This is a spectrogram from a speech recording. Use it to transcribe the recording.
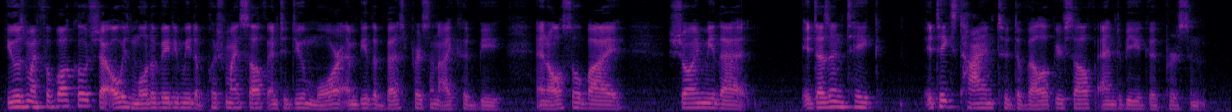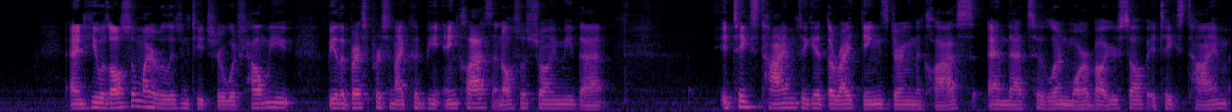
He was my football coach that always motivated me to push myself and to do more and be the best person I could be. And also by showing me that it doesn't take it takes time to develop yourself and to be a good person. And he was also my religion teacher which helped me be the best person I could be in class and also showing me that it takes time to get the right things during the class and that to learn more about yourself it takes time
